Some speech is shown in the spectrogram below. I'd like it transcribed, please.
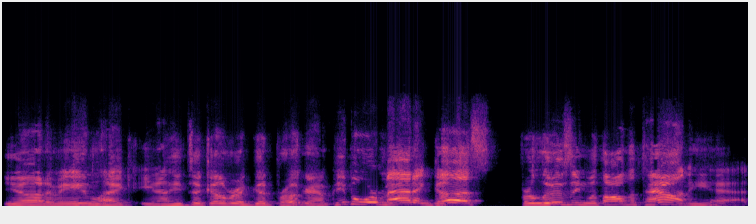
You know what I mean? Like, you know, he took over a good program. People were mad at Gus for losing with all the talent he had.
